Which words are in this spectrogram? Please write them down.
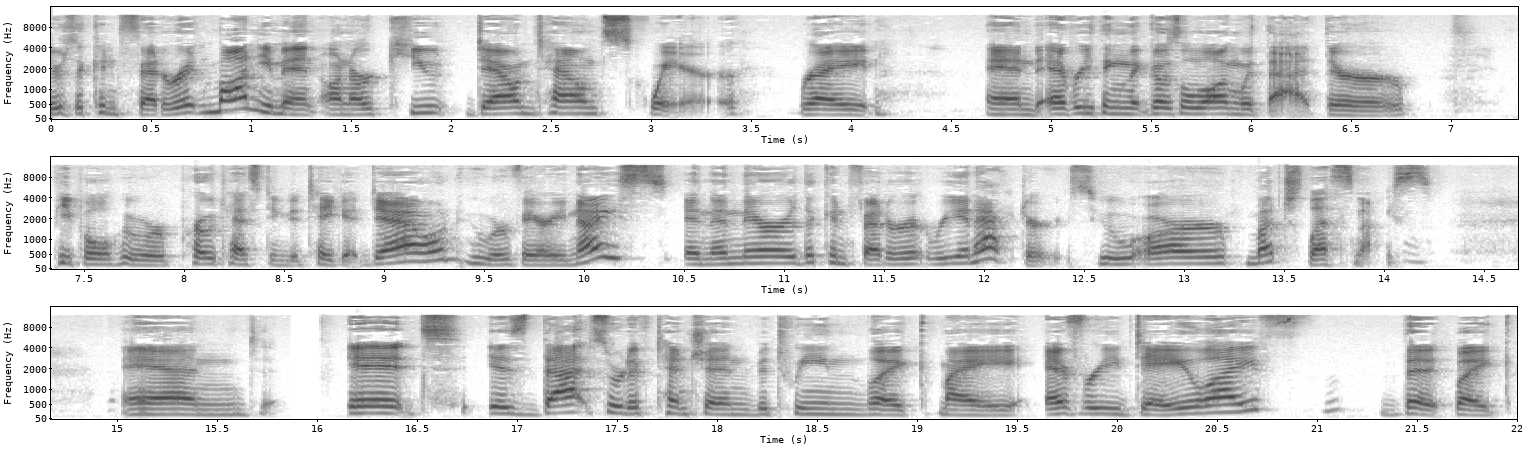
there's a Confederate monument on our cute downtown square, right? And everything that goes along with that. There are people who are protesting to take it down, who are very nice, and then there are the Confederate reenactors who are much less nice. And it is that sort of tension between like my everyday life that like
